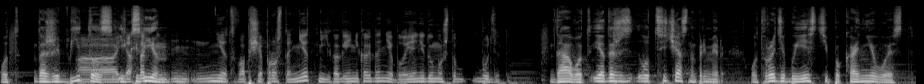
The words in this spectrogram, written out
Вот даже Битлз А, и сог- Квин. н- Нет, вообще просто нет, никогда, и никогда не было. Я не думаю, что будет. Да, вот я даже вот сейчас, например, вот вроде бы есть типа Канье Уэст,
